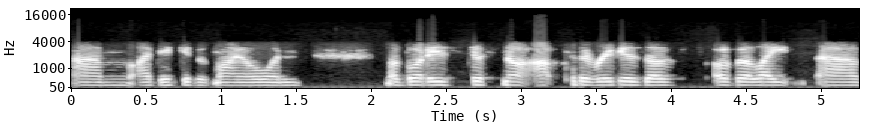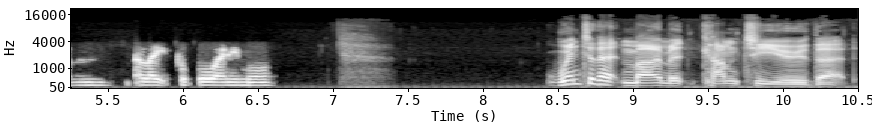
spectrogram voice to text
um, I did give it my all and my body's just not up to the rigors of, of elite um, elite football anymore. When did that moment come to you that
